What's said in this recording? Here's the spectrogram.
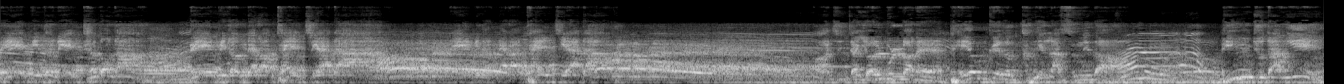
내 믿음이 크도다. 내 믿음대로 될지어다. 내 믿음대로 될지어다. 아 진짜 열불나네. 배영교회도 큰일 났습니다. 민주당이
